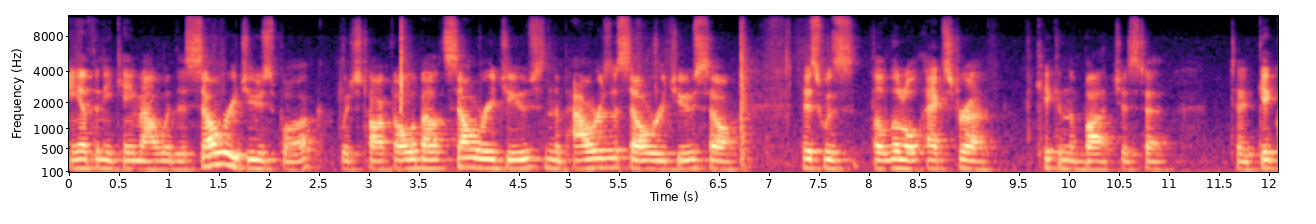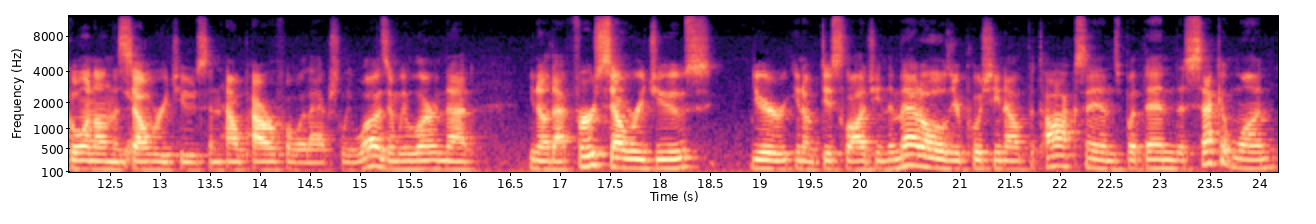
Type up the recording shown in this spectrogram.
Anthony came out with this celery juice book, which talked all about celery juice and the powers of celery juice. So this was a little extra kick in the butt just to to get going on the yeah. celery juice and how powerful it actually was. And we learned that, you know, that first celery juice, you're, you know, dislodging the metals, you're pushing out the toxins, but then the second one,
